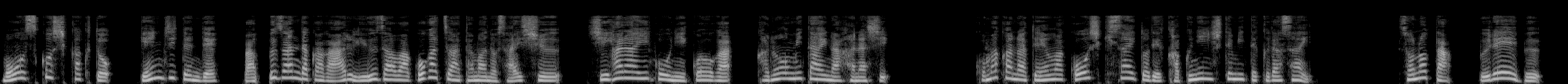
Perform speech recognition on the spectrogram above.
もう少し書くと、現時点で BAP 残高があるユーザーは5月頭の最終、支払い以降に移行が可能みたいな話。細かな点は公式サイトで確認してみてください。その他、ブレイブ、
